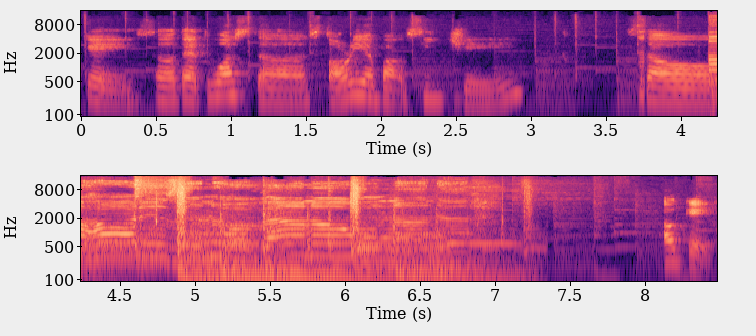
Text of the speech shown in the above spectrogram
Okay, so that was the story about CJ. So. Okay.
